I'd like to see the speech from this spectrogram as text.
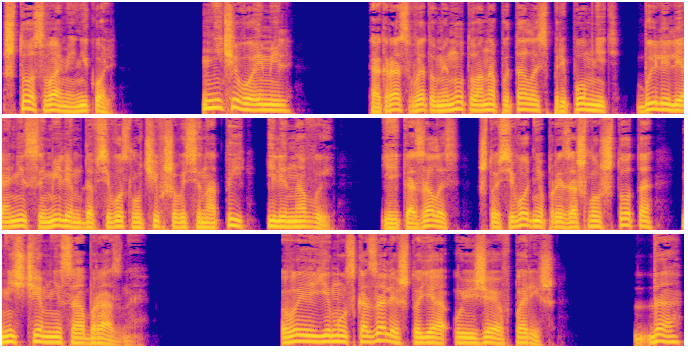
«Что с вами, Николь?» «Ничего, Эмиль». Как раз в эту минуту она пыталась припомнить, были ли они с Эмилем до всего случившегося на «ты» или на «вы». Ей казалось, что сегодня произошло что-то ни с чем не сообразное. «Вы ему сказали, что я уезжаю в Париж?» «Да».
